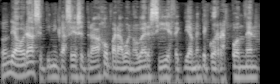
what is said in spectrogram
donde ahora se tiene que hacer ese trabajo para bueno, ver si efectivamente corresponden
